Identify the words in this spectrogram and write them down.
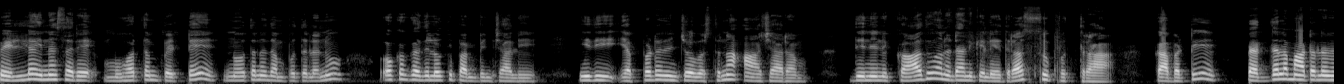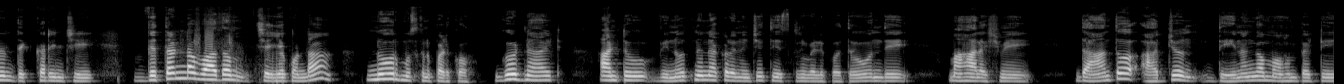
పెళ్ళైనా సరే ముహూర్తం పెట్టే నూతన దంపతులను ఒక గదిలోకి పంపించాలి. ఇది ఎప్పటి నుంచో వస్తున్న ఆచారం. దీనిని కాదు అనడానికి లేదురా సుపుత్ర. కాబట్టి పెద్దల మాటలను ధిక్కరించి వితండవాదం చేయకుండా నోరు మూసుకుని పడుకో. గుడ్ నైట్ అంటూ వినూత్ని అక్కడి నుంచి తీసుకుని వెళ్ళిపోతూ ఉంది. మహాలక్ష్మి. దాంతో అర్జున్ దీనంగా మొహం పెట్టి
